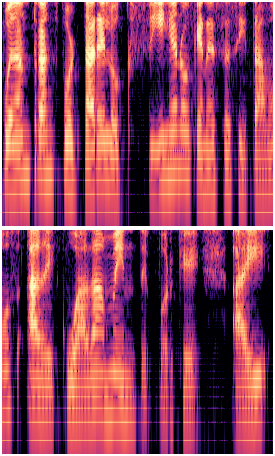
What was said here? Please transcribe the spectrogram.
puedan transportar el oxígeno que necesitamos adecuadamente, porque hay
